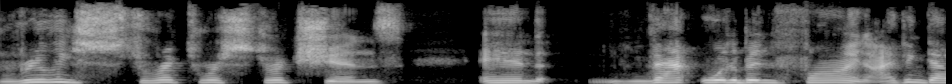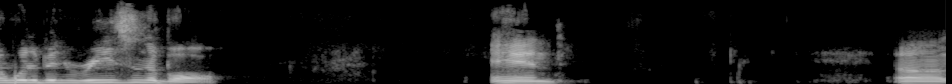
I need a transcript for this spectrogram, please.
really strict restrictions, and that would have been fine. I think that would have been reasonable. And uh,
